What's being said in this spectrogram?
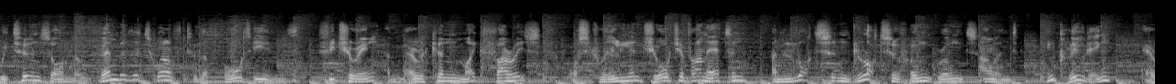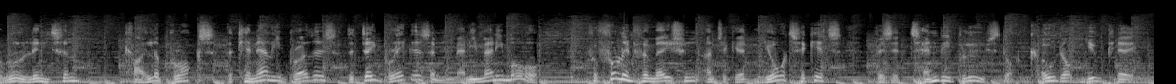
returns on November the 12th to the 14th, featuring American Mike Farris, Australian Georgia Van Etten, and lots and lots of homegrown talent, including Errol Linton, Kyla Brox, the Kennelly Brothers, the Daybreakers, and many, many more. For full information and to get your tickets, visit tenbyblues.co.uk.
